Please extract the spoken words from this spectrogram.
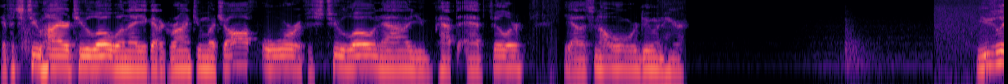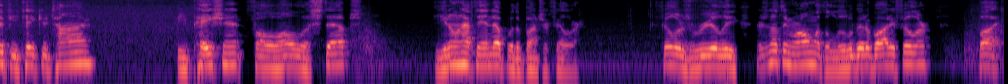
if it's too high or too low, well, now you got to grind too much off. Or if it's too low, now you have to add filler. Yeah, that's not what we're doing here. Usually if you take your time, be patient, follow all the steps, you don't have to end up with a bunch of filler. Filler's really, there's nothing wrong with a little bit of body filler, but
